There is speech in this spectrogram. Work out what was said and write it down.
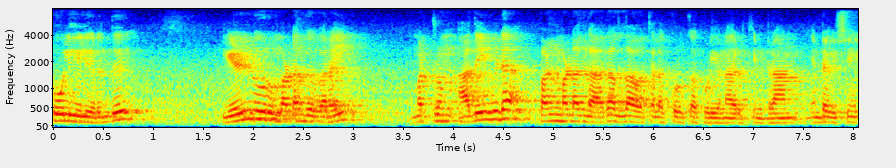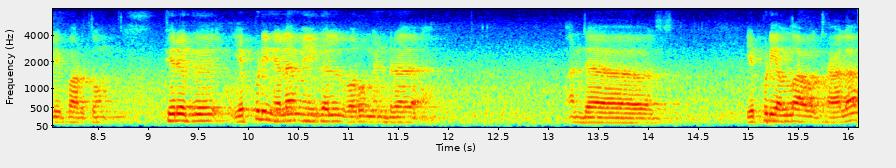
கூலியிலிருந்து எழுநூறு மடங்கு வரை மற்றும் அதைவிட பன்மடங்காக அல்லாஹு தாலா கொடுக்கக்கூடியவனாக இருக்கின்றான் என்ற விஷயங்களை பார்த்தோம். பிறகு எப்படி நிலைமைகள் வரும் என்ற அந்த எப்படி அல்லாஹு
